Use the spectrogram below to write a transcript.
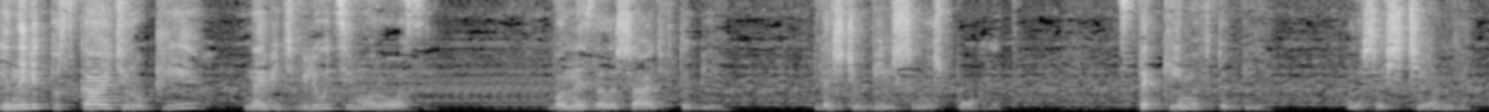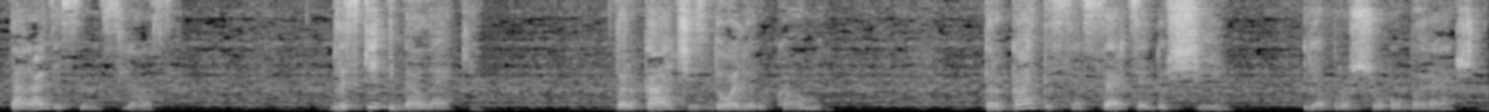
І не відпускають руки навіть в люті морози. Вони залишають в тобі дещо більше, ніж погляд. З такими в тобі лише щемні та радісні сльози. Близькі і далекі, торкаючись долі руками. Торкайтеся серця й душі, я прошу обережно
